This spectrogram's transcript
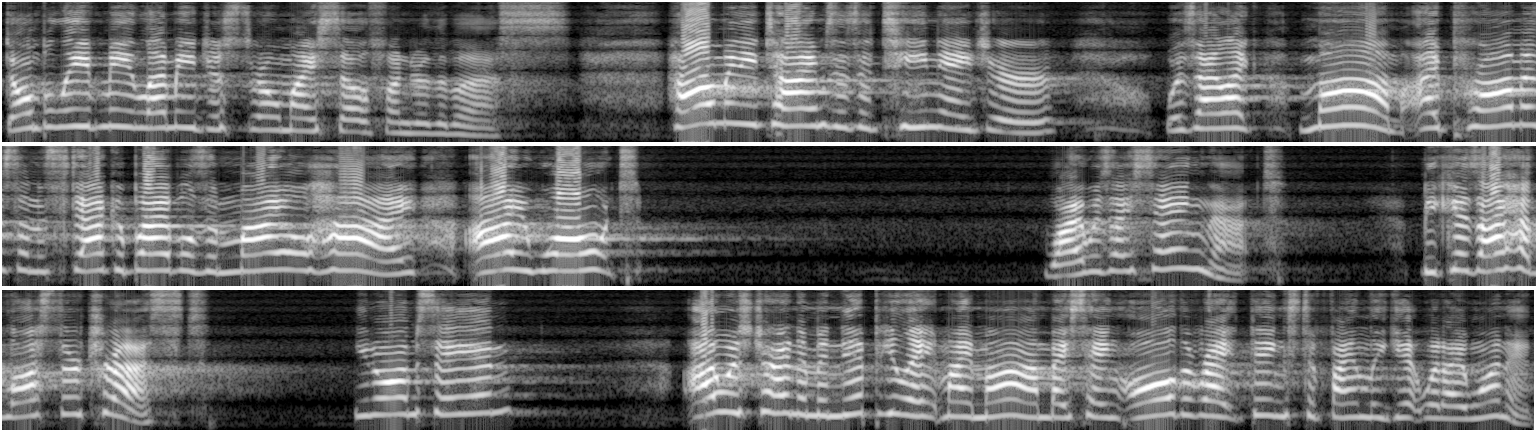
Don't believe me? Let me just throw myself under the bus. How many times as a teenager was I like, Mom, I promise on a stack of Bibles a mile high, I won't. Why was I saying that? Because I had lost their trust. You know what I'm saying? I was trying to manipulate my mom by saying all the right things to finally get what I wanted.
